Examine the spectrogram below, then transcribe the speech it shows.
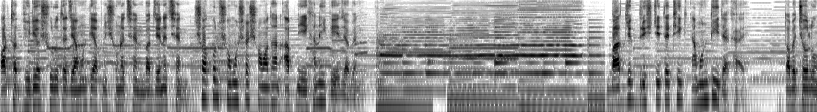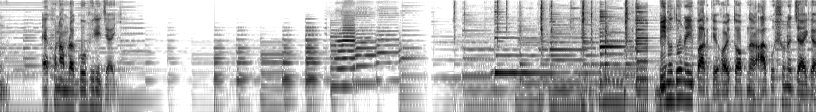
অর্থাৎ ভিডিও শুরুতে যেমনটি আপনি শুনেছেন বা জেনেছেন, সকল সমস্যার সমাধান আপনি এখানেই পেয়ে যাবেন। বাহ্যিক দৃষ্টিতে ঠিক এমনটিই দেখায়। তবে চলুন, এখন আমরা গভীরে যাই। বিনোদন এই পার্কে হয়তো আপনার আকর্ষণের জায়গা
